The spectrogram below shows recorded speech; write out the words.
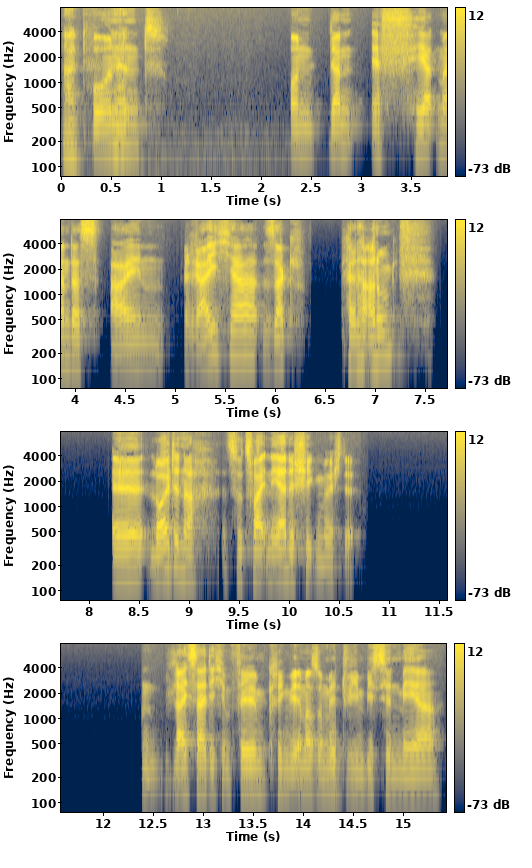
Nein. Und, äh. und dann erfährt man, dass ein reicher Sack, keine Ahnung, äh, Leute nach zur zweiten Erde schicken möchte. Und gleichzeitig im Film kriegen wir immer so mit, wie ein bisschen mehr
